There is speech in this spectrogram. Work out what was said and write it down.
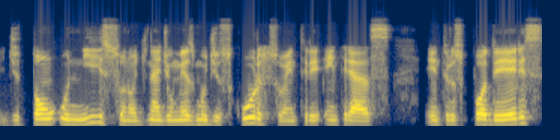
de tom uníssono, de, né, de um mesmo discurso entre, entre, as, entre os poderes,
